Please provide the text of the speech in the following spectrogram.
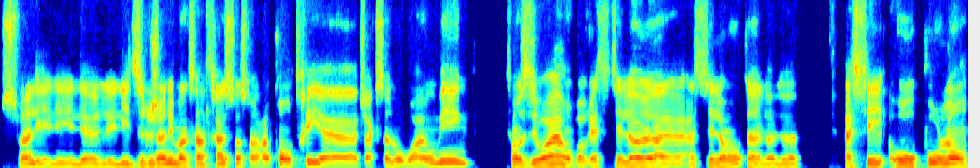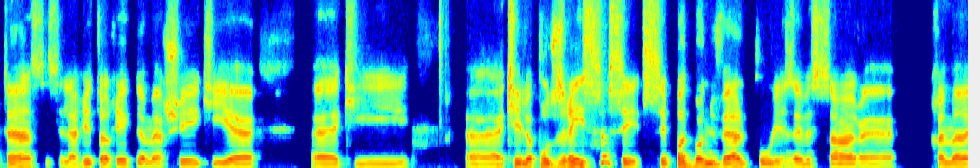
souvent, les, les, dirigeants des banques centrales se sont rencontrés à Jackson, Wyoming. On se dit, ouais, on va rester là euh, assez longtemps, là, assez haut pour longtemps. C'est la rhétorique de marché qui, euh, qui, qui est là pour durer. Et ça, c'est n'est pas de bonne nouvelle pour les investisseurs vraiment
